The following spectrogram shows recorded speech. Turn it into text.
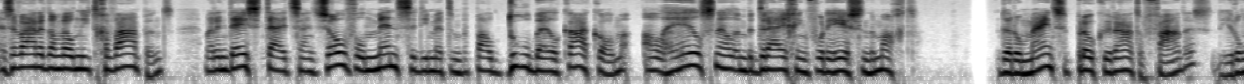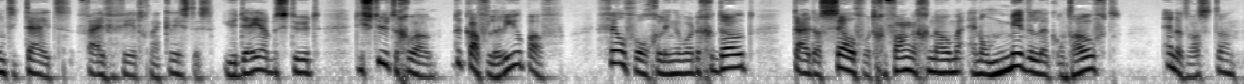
En ze waren dan wel niet gewapend, maar in deze tijd zijn zoveel mensen die met een bepaald doel bij elkaar komen al heel snel een bedreiging voor de heersende macht. De Romeinse procurator Vaders, die rond die tijd, 45 na Christus, Judea bestuurt, die stuurt er gewoon de cavalerie op af. Veel volgelingen worden gedood, Tuidas zelf wordt gevangen genomen en onmiddellijk onthoofd. En dat was het dan.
